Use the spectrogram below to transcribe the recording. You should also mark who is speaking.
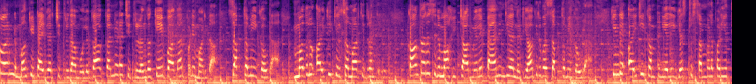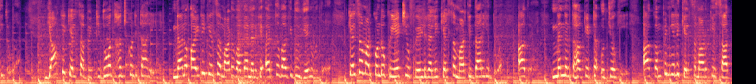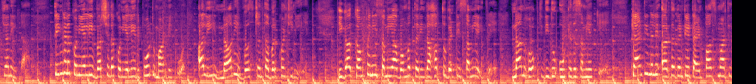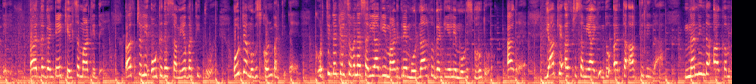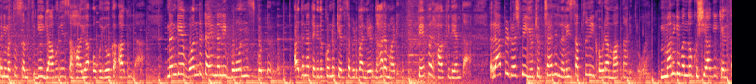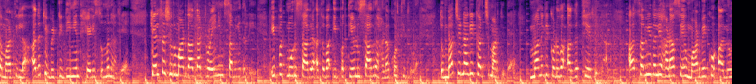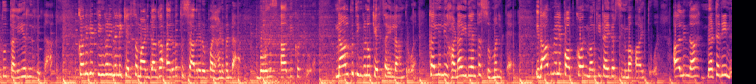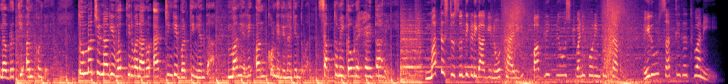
Speaker 1: Popcorn monkey tiger ಚಿತ್ರದ ಮೂಲಕ ಕನ್ನಡ ಚಿತ್ರರಂಗಕ್ಕೆ ಪಾದಾರ್ಪಣೆ ಮಾಡಿದ ಸಪ್ತಮಿ ಗೌಡ ಮೊದಲು ಐಟಿ ಕೆಲಸ ಮಾಡ್ತಿದ್ರಂತೆ. ಕಾಂತಾರ ಸಿನಿಮಾ ಹಿಟ್ ಆದ್ಮೇಲೆ ಪ್ಯಾನ್ ಇಂಡಿಯಾ ನಟಿಯಾಗಿರುವ ಸಪ್ತಮಿ ಗೌಡ ಹಿಂದೆ ಐಟಿ ಕಂಪನಿಯಲ್ಲಿ ಎಷ್ಟು ಸಂಬಳ ಪಡೆಯುತ್ತಿದ್ರು. ಯಾಕೆ ಕೆಲಸ ಬಿಟ್ಟಿದ್ದು ಅಂತ ಹಂಚಿಕೊಂಡಿದ್ದಾರೆ. ನಾನು ಐಟಿ ಕೆಲಸ ಮಾಡುವಾಗ ನನಗೆ ಅರ್ಥವಾಗಿದ್ದು ಏನು ಅಂದ್ರೆ, ಕೆಲಸ ಮಾಡಿಕೊಂಡು ಕ್ರಿಯೇಟಿವ್ ಫೀಲ್ಡ್ನಲ್ಲಿ ಕೆಲಸ ಮಾಡ್ತಿದ್ದಾರೆ ಎಂದು. ಆದ್ರೆ ನನ್ನಂತಹ ಕೆಟ್ಟ ಉದ್ಯೋಗಿ ಆ ಕಂಪನಿಯಲ್ಲಿ ಕೆಲಸ ಮಾಡೋಕೆ ಸಾಧ್ಯನೇ ಇಲ್ಲ. ತಿಂಗಳ ಕೊನೆಯಲ್ಲಿ, ವರ್ಷದ ಕೊನೆಯಲ್ಲಿ ರಿಪೋರ್ಟ್ ಮಾಡಬೇಕು. ಅಲ್ಲಿ ನಾನೇ ವರ್ಸ್ಟ್ ಅಂತ ಬರ್ಕೊಳ್ತೀನಿ. ಈಗ ಕಂಪನಿ ಸಮಯ ಒಂಬತ್ತರಿಂದ ಹತ್ತು ಗಂಟೆ ಸಮಯ ಇದ್ರೆ ನಾನು ಹೋಗ್ತಿದ್ದಿದ್ದು ಊಟದ ಸಮಯಕ್ಕೆ. ಕ್ಯಾಂಟೀನಲ್ಲಿ ಅರ್ಧ ಗಂಟೆ ಟೈಮ್ ಪಾಸ್ ಮಾಡ್ತಿದ್ದೆ. ಅರ್ಧ ಗಂಟೆ ಕೆಲಸ ಮಾಡ್ತಿದ್ದೆ. ಅಷ್ಟರಲ್ಲಿ ಊಟದ ಸಮಯ ಬರ್ತಿತ್ತು. ಊಟ ಮುಗಿಸ್ಕೊಂಡ್ ಬರ್ತಿದ್ದೆ. ಕೊಡ್ತಿದ್ದ ಕೆಲಸವನ್ನ ಸರಿಯಾಗಿ ಮಾಡಿದ್ರೆ ಮೂರ್ನಾಲ್ಕು ಗಂಟೆಯಲ್ಲಿ ಮುಗಿಸಬಹುದು. ಆದ್ರೆ ಯಾಕೆ ಅಷ್ಟು ಸಮಯ ಎಂದು ಅರ್ಥ ಆಗ್ತಿರ್ಲಿಲ್ಲ. ನನ್ನಿಂದ ಆ ಕಂಪನಿ ಮತ್ತು ಸಂಸ್ಥೆಗೆ ಯಾವುದೇ ಸಹಾಯ, ಉಪಯೋಗ ಆಗಿಲ್ಲ. ನನಗೆ ಒಂದು ಟೈಮ್ನಲ್ಲಿ ಬೋನಸ್ ಕೊಟ್ಟರು. ಅದನ್ನು ತೆಗೆದುಕೊಂಡು ಕೆಲಸ ಬಿಡುವ ನಿರ್ಧಾರ ಮಾಡಿ ಪೇಪರ್ ಹಾಕಿದೆ ಅಂತ ರಾಪಿಡ್ ರಶ್ಮಿ ಯೂಟ್ಯೂಬ್ ಚಾನೆಲ್ನಲ್ಲಿ ಸಪ್ತಮಿ ಗೌಡ ಮಾತನಾಡಿದ್ರು. ಮನೆಗೆ ಬಂದು ಖುಷಿಯಾಗಿ ಕೆಲಸ ಮಾಡ್ತಿಲ್ಲ. ಅದಕ್ಕೆ ಬಿಟ್ಟಿದ್ದೀನಿ ಅಂತ ಹೇಳಿ ಸುಮ್ಮನಾದೆ. ಕೆಲಸ ಶುರು ಮಾಡಿದಾಗ ಟ್ರೈನಿಂಗ್ ಸಮಯದಲ್ಲಿ ಇಪ್ಪತ್ಮೂರು ಸಾವಿರ ಅಥವಾ ಇಪ್ಪತ್ತೇಳು ಸಾವಿರ ಹಣ ಕೊಡ್ತಿದ್ರು. ತುಂಬಾ ಚೆನ್ನಾಗಿ ಖರ್ಚು ಮಾಡ್ತಿದ್ದೆ. ಮನೆಗೆ ಕೊಡುವ ಅಗತ್ಯ ಇರಲಿಲ್ಲ. ಆ ಸಮಯದಲ್ಲಿ ಹಣ ಸೇವ್ ಮಾಡಬೇಕು ಅನ್ನೋದು ತಲೆಯಿರಲಿಲ್ಲ ಕೊನೆಗೆ ತಿಂಗಳಿನಲ್ಲಿ ಕೆಲಸ ಮಾಡಿದಾಗ ಅರವತ್ತು ಸಾವಿರ ರೂಪಾಯಿ ಹಣವನ್ನ ಬೋನಸ್ ಆಗಿ ಕೊಟ್ಟರು ನಾಲ್ಕು ತಿಂಗಳು ಕೆಲಸ ಇಲ್ಲ ಅಂದ್ರು. ಕೈಯಲ್ಲಿ ಹಣ ಇದೆ ಅಂತ ಸುಮ್ಮನಿದ್ದೆ. ಇದಾದ್ಮೇಲೆ ಪಾಪ್ಕಾರ್ನ್ ಮಂಕಿ ಟೈಗರ್ ಸಿನಿಮಾ ಆಯ್ತು. ಅಲ್ಲಿಂದ ನಟನೆ ನನ್ನ ವೃತ್ತಿ ಅನ್ಕೊಂಡೆ. ತುಂಬಾ ಚೆನ್ನಾಗಿ ಓದ್ತಿರುವ ನಾನು ಆಕ್ಟಿಂಗ್ಗೆ ಬರ್ತೀನಿ ಅಂತ ಮನೆಯಲ್ಲಿ ಅನ್ಕೊಂಡಿರಲಿಲ್ಲ ಎಂದು ಸಪ್ತಮಿ ಗೌಡ ಹೇಳಿದ್ದಾರೆ.
Speaker 2: ಮತ್ತಷ್ಟು ಸುದ್ದಿಗಳಿಗಾಗಿ ನೋಡ್ತಾ ಇರಿ public news twenty four into seven. ಇದು ಸತ್ಯದ ಧ್ವನಿ.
